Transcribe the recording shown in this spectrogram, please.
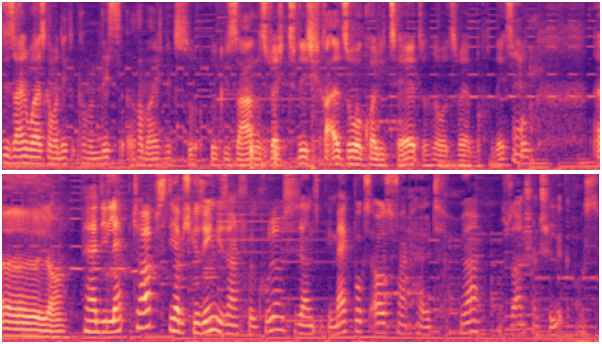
Design-wise kann man nicht, kann man nicht, kann man eigentlich nichts so wirklich sagen. Ist vielleicht nicht allzu hohe Qualität, aber das wäre ja noch der nächste Ja. Punkt. Äh, ja. Ja, die Laptops, die habe ich gesehen, die sahen voll cool aus. Die sahen so wie MacBooks aus, waren halt, ja, sahen schon chillig aus.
